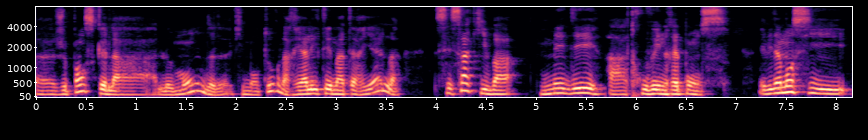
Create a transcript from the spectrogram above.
Euh, je pense que le monde qui m'entoure, la réalité matérielle, c'est ça qui va m'aider à trouver une réponse. Évidemment, si,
